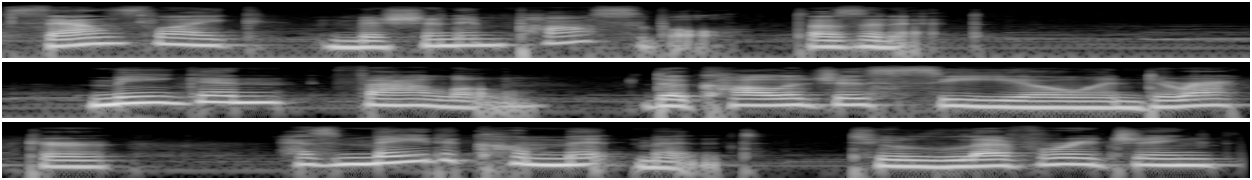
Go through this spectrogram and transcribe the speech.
Sounds like Mission Impossible, doesn't it? Meagan Fallone, the college's CEO and director, has made a commitment to leveraging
